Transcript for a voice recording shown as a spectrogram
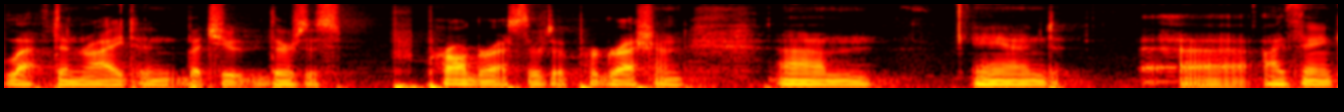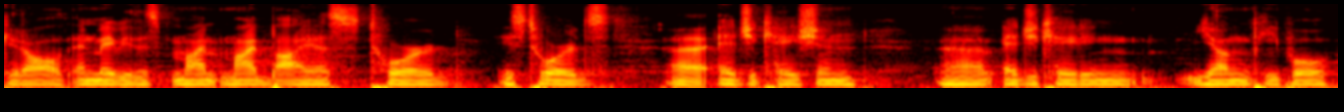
left and right, and but you there's this progress, there's a progression, um, and uh, I think it all, and maybe this my my bias toward is towards uh, education, uh, educating young people,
